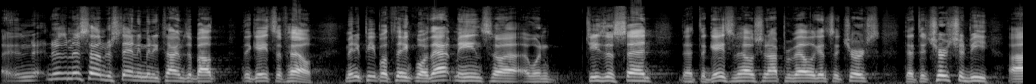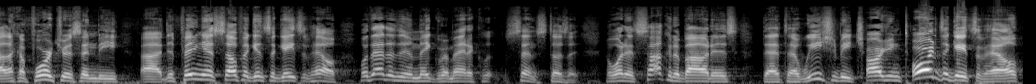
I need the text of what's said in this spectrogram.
there's a misunderstanding many times about the gates of hell. Many people think, well, that means uh, when Jesus said that the gates of hell should not prevail against the church, that the church should be uh, like a fortress and be uh, defending itself against the gates of hell. Well, that doesn't make grammatical sense, does it? And what it's talking about is that uh, we should be charging towards the gates of hell,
